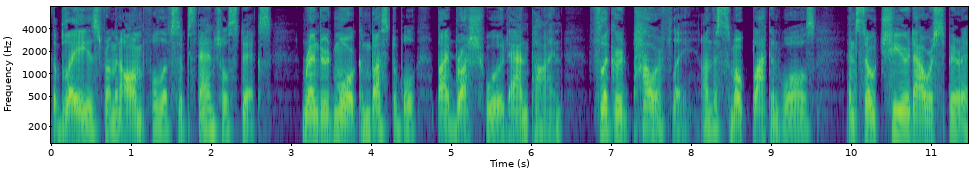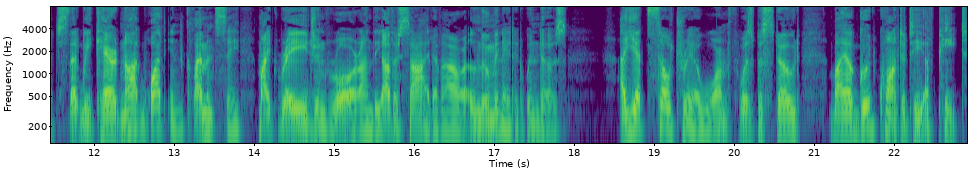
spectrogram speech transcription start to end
The blaze from an armful of substantial sticks, rendered more combustible by brushwood and pine, flickered powerfully on the smoke blackened walls, and so cheered our spirits that we cared not what inclemency might rage and roar on the other side of our illuminated windows. A yet sultrier warmth was bestowed by a good quantity of peat,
